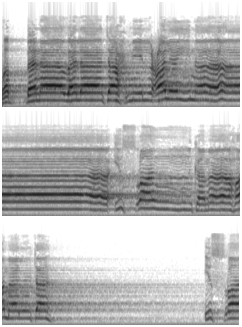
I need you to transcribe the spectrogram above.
Rabbena ve la tahmil aleyna كما حملته إصرا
